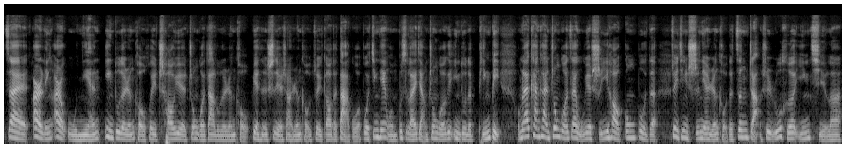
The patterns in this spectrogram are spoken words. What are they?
在二零二五年，印度的人口会超越中国大陆的人口，变成世界上人口最高的大国。不过，今天我们不是来讲中国跟印度的评比，我们来看看中国在五月十一号公布的最近十年人口的增长是如何引起了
